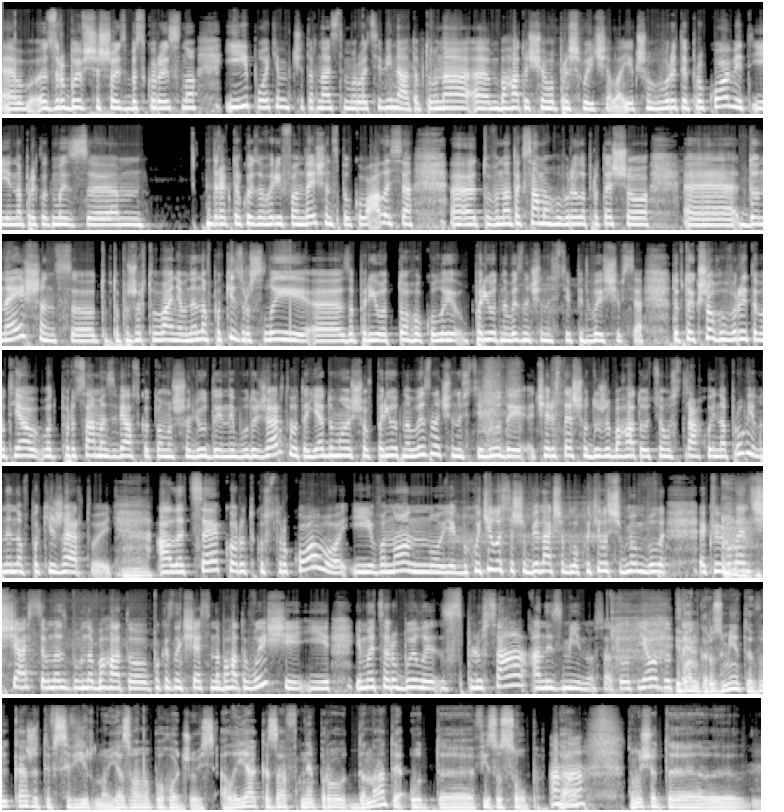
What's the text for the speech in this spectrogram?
е, зробивши щось безкорисно. І потім в 2014 році війна. Тобто вона е, багато чого пришвидшила. Якщо говорити про ковід, досвід. І, наприклад, ми з. Директоркою Загорів Foundation спілкувалися, е, то вона так само говорила про те, що е, donations, е, тобто пожертвування, вони навпаки зросли за період того, коли період невизначеності підвищився. Тобто, якщо говорити, от я от про саме зв'язку, тому що люди не будуть жертвувати, я думаю, що в період невизначеності люди через те, що дуже багато цього страху і напруги, вони навпаки жертвують. Mm-hmm. Але це короткостроково, і воно ну якби хотілося, щоб інакше було. Хотілося, щоб ми були еквівалент щастя. У нас був набагато показник щастя набагато вищий, і і ми це робили з плюса, а не з мінуса. То от я от оце... Іванка, розумієте, ви кажете все вірно, я з вами погоджуюсь, але я казав не про донати, от е, фізособ. Ага. Да? Тому що те,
